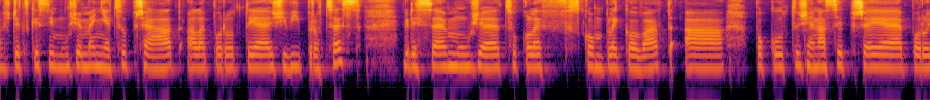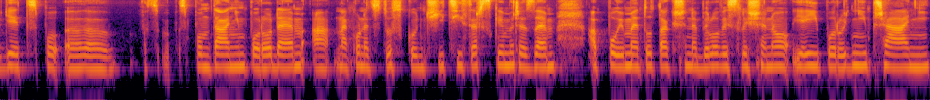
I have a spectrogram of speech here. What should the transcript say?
vždycky si můžeme něco přát, ale porod je živý proces, kdy se může cokoliv zkomplikovat a pokud žena si přeje porodit spontánním porodem a nakonec to skončí císařským řezem a pojme to tak, že nebylo vyslyšeno její porodní přání,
